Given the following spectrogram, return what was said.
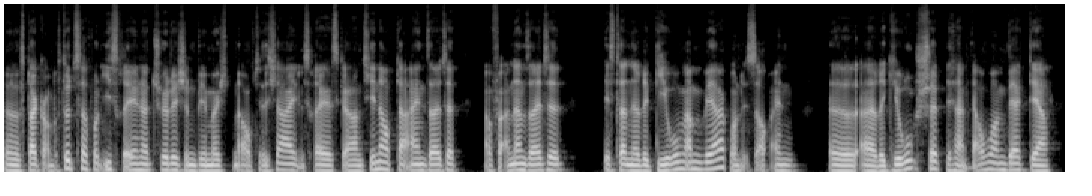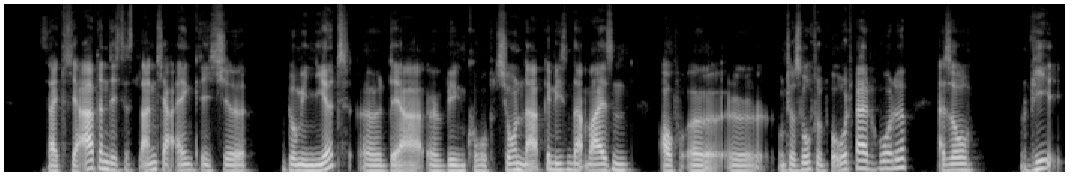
äh, starke Unterstützer von Israel natürlich und wir möchten auch die Sicherheit Israels garantieren auf der einen Seite. Auf der anderen Seite ist da eine Regierung am Werk und ist auch ein, äh, ein Regierungschef, der auch am Werk, der seit Jahren dieses Land ja eigentlich äh, dominiert, äh, der äh, wegen Korruption nachgewiesenerweise auch äh, äh, untersucht und beurteilt wurde. Also, wie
